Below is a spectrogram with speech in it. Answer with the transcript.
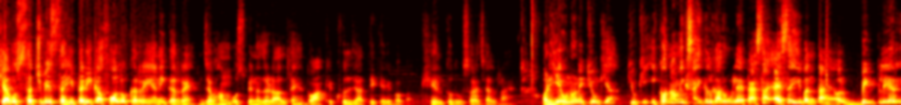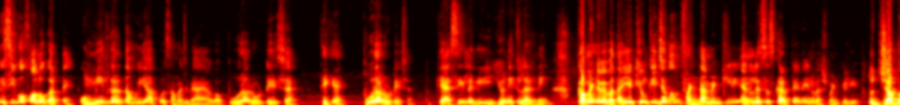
क्या वो सच में सही तरीका फॉलो कर रहे हैं या नहीं कर रहे हैं? जब हम उस पर नज़र डालते हैं तो आँखें खुल जाती है बाबा, खेल तो दूसरा चल रहा है। और ये उन्होंने क्यों किया? क्योंकि इकोनॉमिक साइकिल का रूल है, पैसा ऐसे ही बनता है और बिग प्लेयर इसी को फॉलो करते हैं। उम्मीद करता हूँ ये आपको समझ में आया होगा, पूरा रोटेशन ठीक है? पूरा रोटेशन कैसी लगी यूनिक लर्निंग कमेंट में बताइए, क्योंकि जब हम फंडामेंटली एनालिसिस करते हैं ना इन्वेस्टमेंट के लिए तो जब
